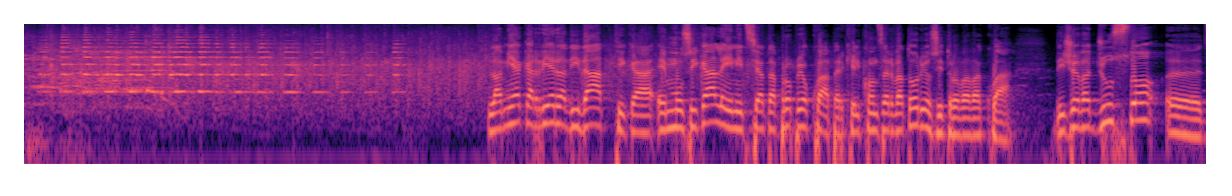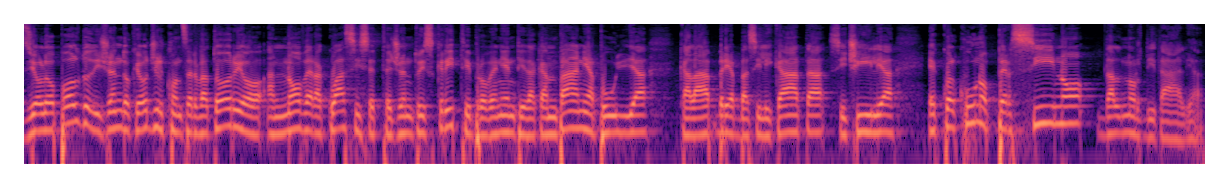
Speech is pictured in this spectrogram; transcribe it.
la mia carriera didattica e musicale è iniziata proprio qua perché il conservatorio si trovava qua. Diceva giusto eh, zio Leopoldo dicendo che oggi il conservatorio annovera quasi 700 iscritti provenienti da Campania, Puglia, Calabria, Basilicata, Sicilia e qualcuno persino dal nord Italia.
